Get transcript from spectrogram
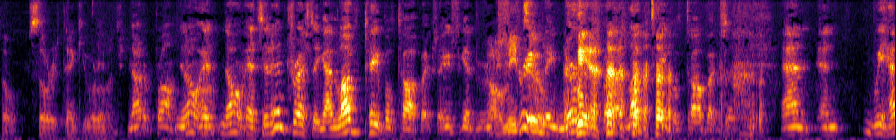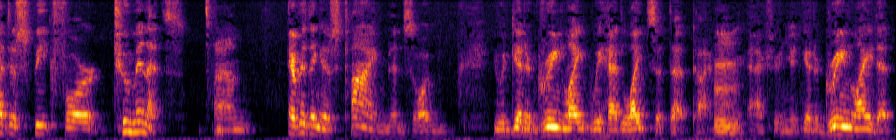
So sorry, thank you very much. Not a problem. You know, it, no, it's an interesting. I love table topics. I used to get oh, extremely nervous, but I love table topics. And and we had to speak for two minutes, and everything is timed, and so you would get a green light. We had lights at that time, mm. actually, and you'd get a green light at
